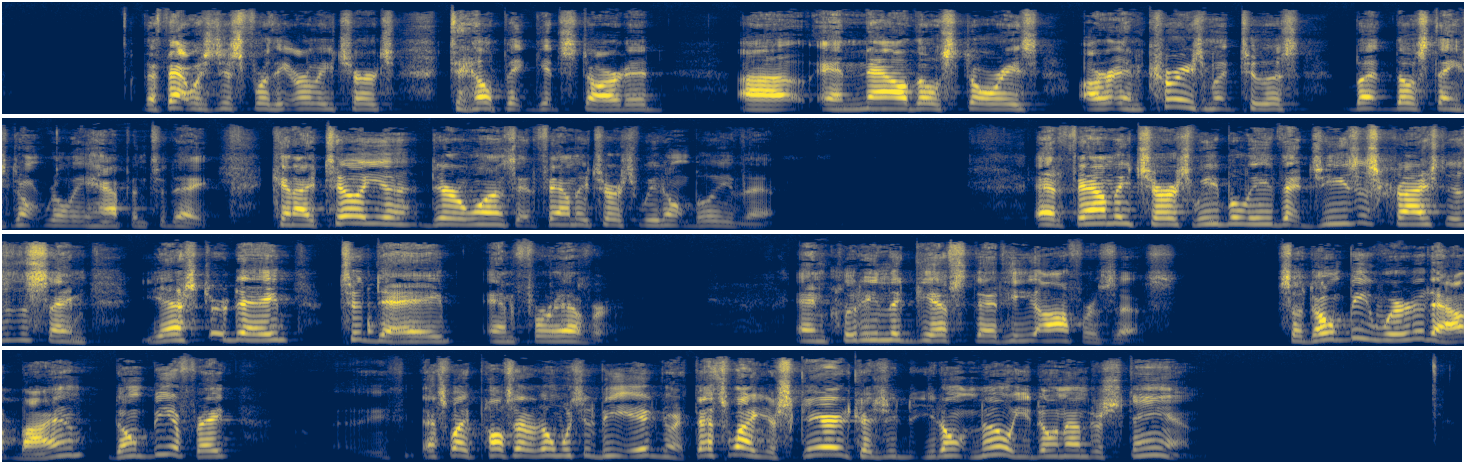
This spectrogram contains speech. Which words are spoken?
That that was just for the early church to help it get started. Uh, and now those stories are encouragement to us, but those things don't really happen today. Can I tell you, dear ones, at Family Church, we don't believe that. At Family Church, we believe that Jesus Christ is the same yesterday, today, and forever, including the gifts that he offers us. So don't be weirded out by him. Don't be afraid. That's why Paul said, I don't want you to be ignorant. That's why you're scared because you, you don't know, you don't understand.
